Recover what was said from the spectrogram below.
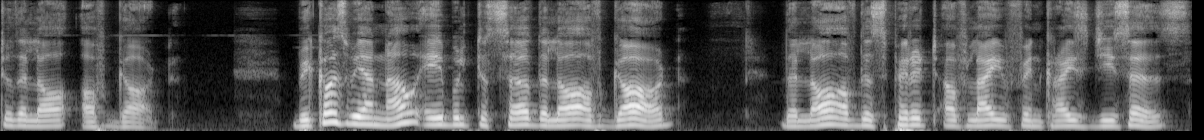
to the law of God. Because we are now able to serve the law of God, the law of the Spirit of life in Christ Jesus,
